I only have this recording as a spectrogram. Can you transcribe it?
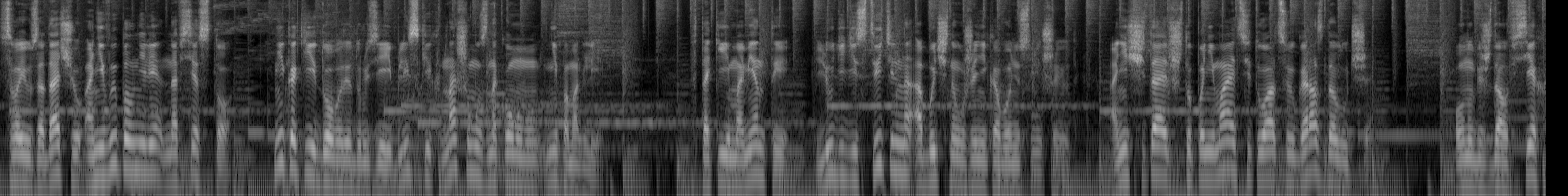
Свою задачу они выполнили на все сто. Никакие доводы друзей и близких нашему знакомому не помогли. В такие моменты люди действительно обычно уже никого не слушают. Они считают, что понимают ситуацию гораздо лучше. Он убеждал всех,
